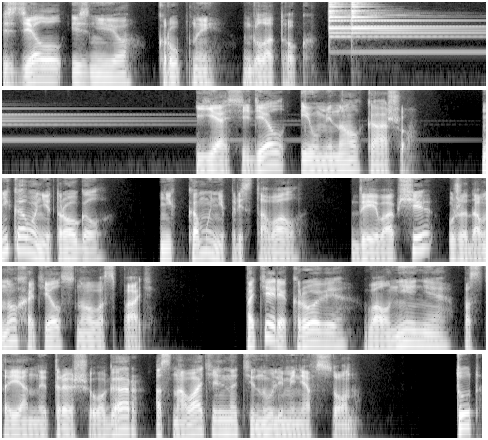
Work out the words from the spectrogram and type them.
сделал из нее крупный глоток. Я сидел и уминал кашу. Никого не трогал, ни к кому не приставал, да и вообще уже давно хотел снова спать. Потеря крови, волнение, постоянный трэш и угар основательно тянули меня в сон. Тут,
